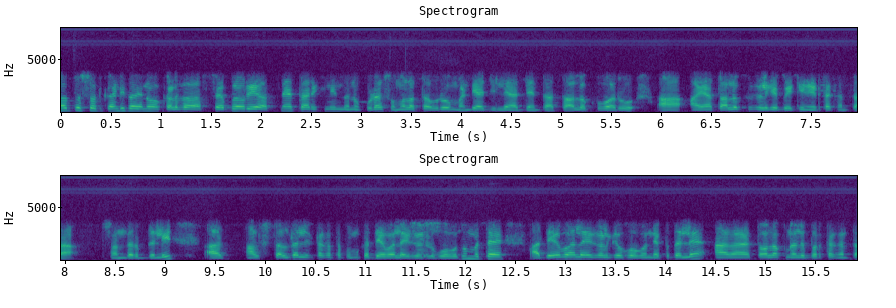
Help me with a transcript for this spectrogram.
ಮತ್ತು ಸರ್ ಖಂಡಿತ ಏನು ಕಳೆದ ಫೆಬ್ರವರಿ ಹತ್ತನೇ ತಾರೀಕಿನಿಂದನೂ ಕೂಡ ಸುಮಲತಾ ಅವರು ಮಂಡ್ಯ ಜಿಲ್ಲೆಯಾದ್ಯಂತ ತಾಲೂಕುವಾರು ಆಯಾ ತಾಲೂಕುಗಳಿಗೆ ಭೇಟಿ ನೀಡ್ತಕ್ಕಂತ ಸಂದರ್ಭದಲ್ಲಿ ಆ ಆ ಸ್ಥಳದಲ್ಲಿರ್ತಕ್ಕಂಥ ಪ್ರಮುಖ ದೇವಾಲಯಗಳಿಗೆ ಹೋಗೋದು, ಮತ್ತೆ ಆ ದೇವಾಲಯಗಳಿಗೆ ಹೋಗೋ ನೆಪದಲ್ಲೇ ಆ ತಾಲೂಕಿನಲ್ಲಿ ಬರ್ತಕ್ಕಂಥ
